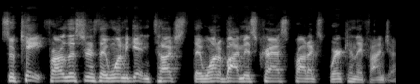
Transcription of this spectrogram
So, Kate, for our listeners, they want to get in touch, they want to buy Miss Grass products. Where can they find you?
